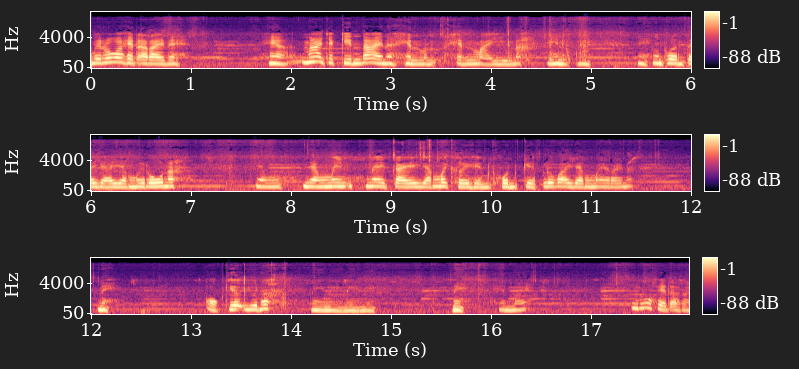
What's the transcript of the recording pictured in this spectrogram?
ไม่รู้ว่าเห็ดอะไรเลยเนี่ยน่าจะกินได้นะเห็นมันเห็นใหม่อยู่นะนี่นี่นี่เพื่อนๆแต่ยายยังไม่รู้นะยังยังไม่แน่ใจยังไม่เคยเห็นคนเก็บหรือว่ายังไม่อะไรนะ ออกเยอะอยู่นะ นี่นี่นี่นี่นี่เห็นไหมไม่รู้เห็ดอะไร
